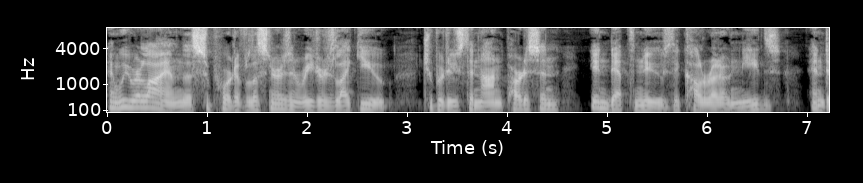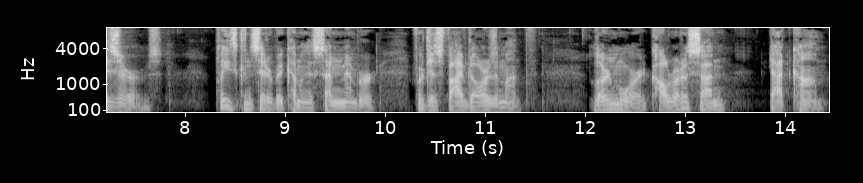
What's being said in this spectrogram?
and we rely on the support of listeners and readers like you to produce the nonpartisan, in depth news that Colorado needs and deserves. Please consider becoming a Sun member for just $5 a month. Learn more at coloradosun.com.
